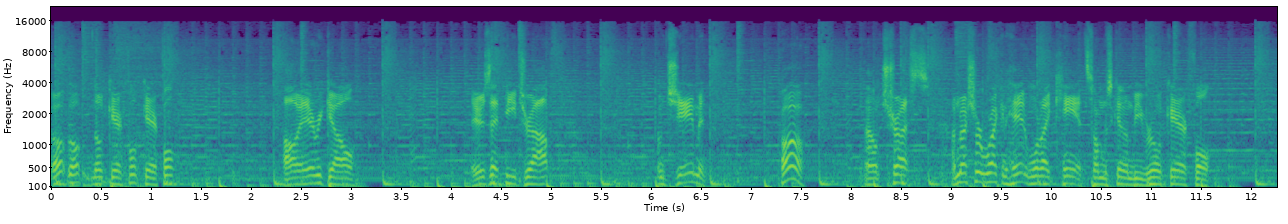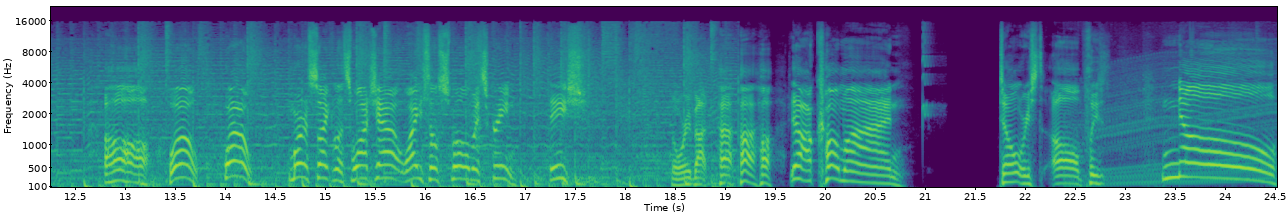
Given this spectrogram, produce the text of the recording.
Oh, oh, no, careful, careful. Oh, there we go. There's that beat drop. I'm jamming. Oh, I don't trust. I'm not sure what I can hit and what I can't, so I'm just going to be real careful. Oh, whoa, whoa! Motorcyclists, watch out! Why are you so small on my screen? Eesh. Don't worry about ha ha ha. Oh, come on. Don't rest. Oh, please. No!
